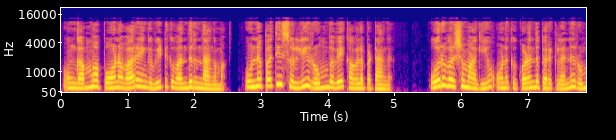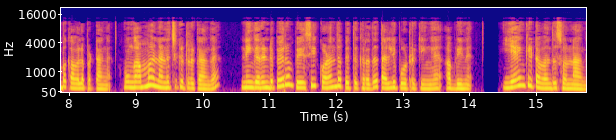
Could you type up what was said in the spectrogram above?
உங்க அம்மா போன வாரம் எங்க வீட்டுக்கு வந்திருந்தாங்கம்மா. உன்னை பத்தி சொல்லி ரொம்பவே கவலைப்பட்டாங்க. ஒரு வருஷமாகியும் உனக்கு குழந்தை பிறக்கலன்னு ரொம்ப கவலைப்பட்டாங்க. உங்க அம்மா நினைச்சுக்கிட்டு இருக்காங்க. நீங்க ரெண்டு பேரும் பேசி குழந்தை பெத்துக்கிறத தள்ளி போட்டிருக்கீங்க அப்படின்னு என்கிட்ட வந்து சொன்னாங்க.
